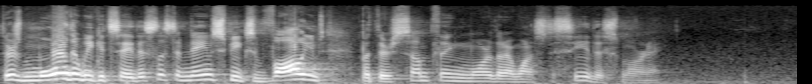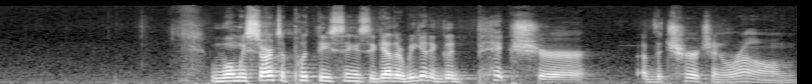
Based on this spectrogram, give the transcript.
There's more that we could say. This list of names speaks volumes, but there's something more that I want us to see this morning. When we start to put these things together, we get a good picture of the church in Rome.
